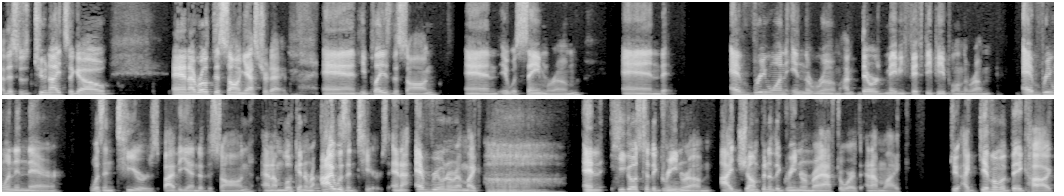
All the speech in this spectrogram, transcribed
Uh, this was 2 nights ago and I wrote this song yesterday and he plays the song and it was same room and everyone in the room, I'm, there were maybe 50 people in the room, everyone in there was in tears by the end of the song. And I'm looking around, I was in tears, and I, everyone around, I'm like, oh. and he goes to the green room. I jump into the green room right afterwards, and I'm like, dude, I give him a big hug.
